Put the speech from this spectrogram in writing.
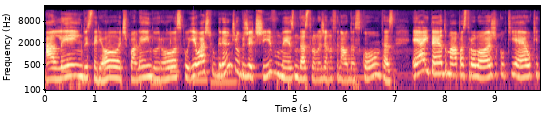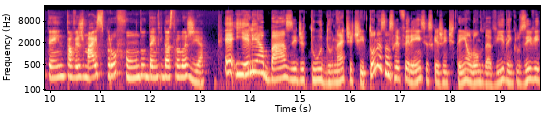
além do estereótipo, além do horóscopo. E eu acho que o grande objetivo mesmo da astrologia, no final das contas, é a ideia do mapa astrológico, que é o que tem talvez mais profundo dentro da astrologia. É, e ele é a base de tudo, né, Titi? Todas as referências que a gente tem ao longo da vida, inclusive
